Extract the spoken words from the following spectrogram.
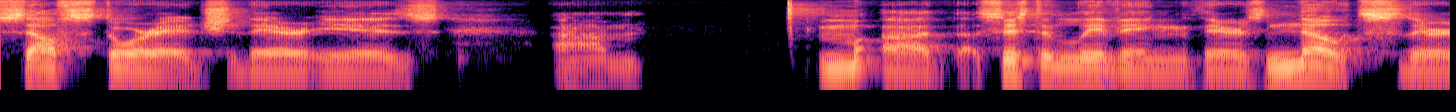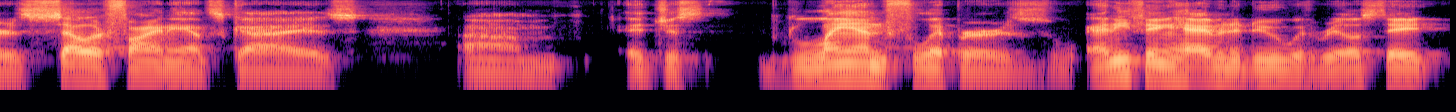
self storage, there is um, uh, assisted living, there's notes, there's seller finance guys. Um, it just land flippers, anything having to do with real estate.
